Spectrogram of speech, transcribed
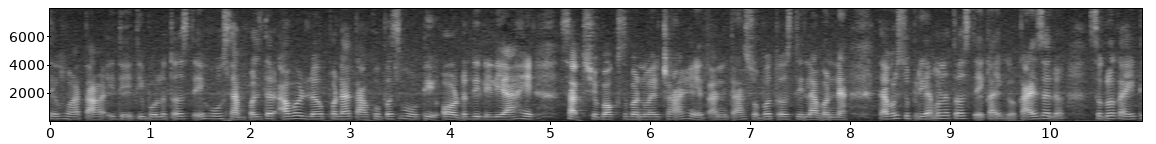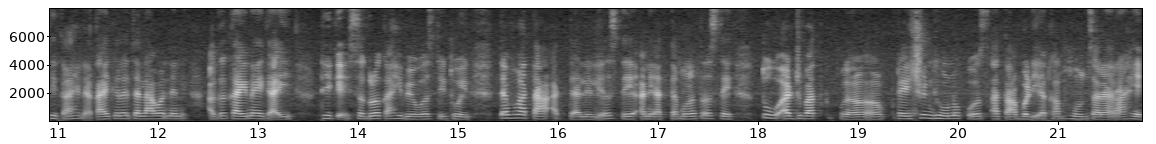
तेव्हा आता इथे ती बोलत असते हो सॅम्पल तर आवडलं पण आता खूपच मोठी ऑर्डर दिलेली आहे. सातशे बॉक्स बनवायचे आहेत आणि त्यासोबतच ती लावण्या. त्यावर सुप्रिया म्हणत असते काय गं काय झालं? सगळं काही ठीक आहे ना? काय केलं त्या लावण्याने? अगं काही नाही गाई. ठीक आहे सगळं काही व्यवस्थित होईल. तेव्हा आता आत्या आलेली असते आणि आत्या म्हणत असते तू अजिबात टेन्शन घेऊ नकोस. आता बडिया काम होऊन जाणार आहे.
